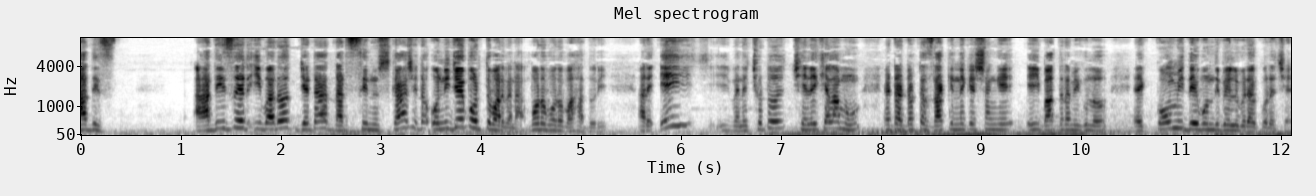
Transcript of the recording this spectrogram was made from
হাদিস। হাদিসের ইবারত যেটা, দার্সি নুসখা, সেটা ও নিজেই পড়তে পারবে না, বড় বড় বাহাদুরি। আর এই মানে ছোট ছেলে খেলামু, এটা ডক্টর জাকির নাকের সঙ্গে এই বাদরামিগুলো কমই দেবন্দি বেলুবেরা করেছে।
